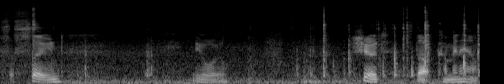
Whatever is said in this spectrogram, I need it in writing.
So soon the oil should start coming out.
